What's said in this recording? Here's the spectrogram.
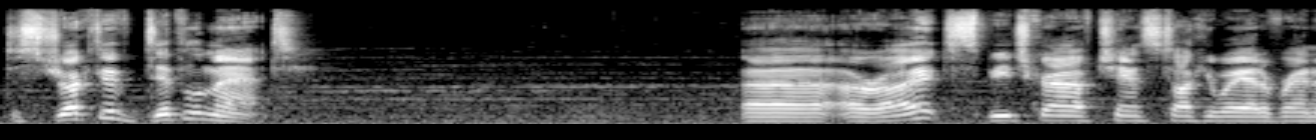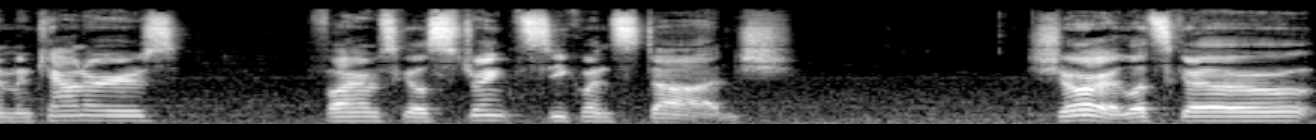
Destructive Diplomat. Uh, alright. Speechcraft, chance to talk your way out of random encounters. Firearm skills, strength, sequence, dodge. Sure, let's go.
